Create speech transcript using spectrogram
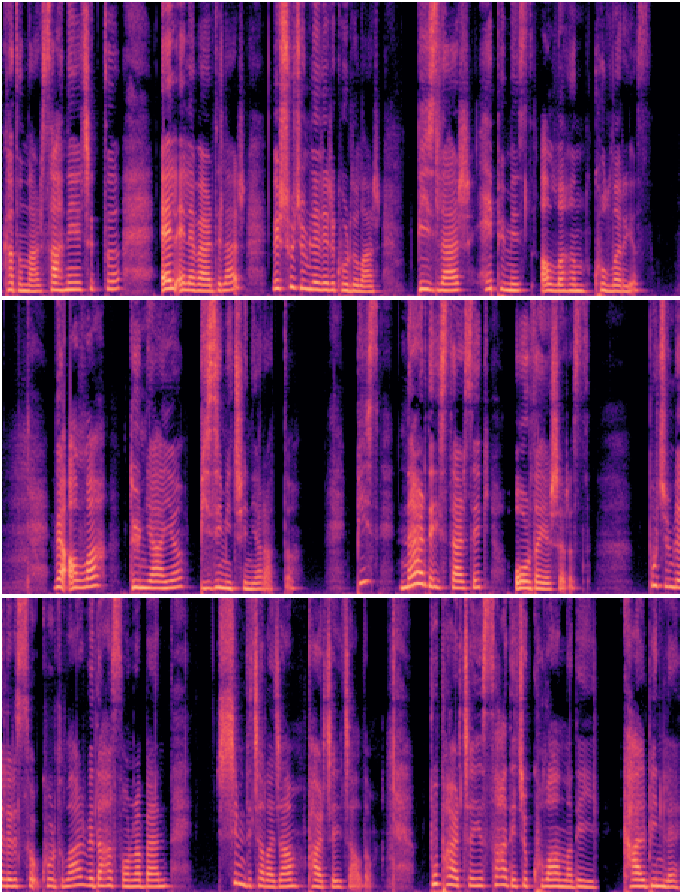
kadınlar sahneye çıktı. El ele verdiler ve şu cümleleri kurdular. Bizler hepimiz Allah'ın kullarıyız. Ve Allah dünyayı bizim için yarattı. Biz nerede istersek orada yaşarız. Bu cümleleri kurdular ve daha sonra ben şimdi çalacağım parçayı çaldım. Bu parçayı sadece kulağınla değil, kalbinle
